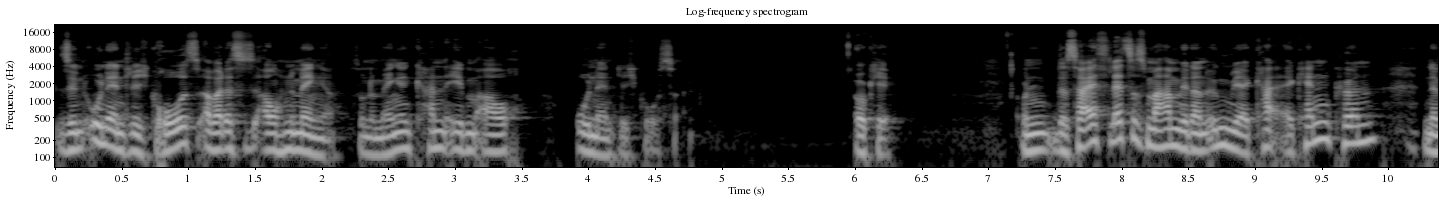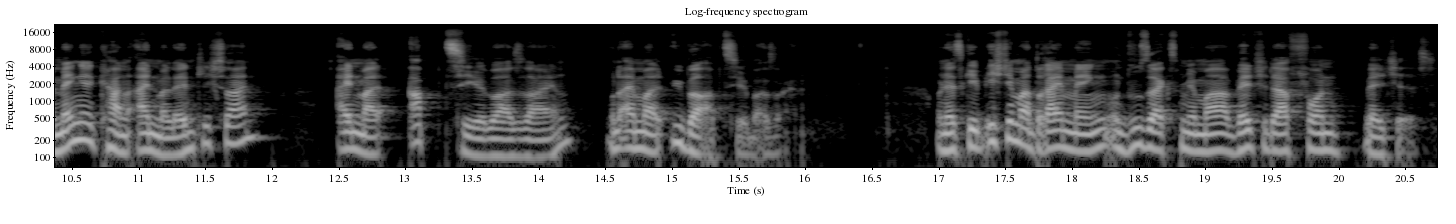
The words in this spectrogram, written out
sind unendlich groß, aber das ist auch eine Menge. So eine Menge kann eben auch unendlich groß sein. Okay. Und das heißt, letztes Mal haben wir dann irgendwie erkennen können, eine Menge kann einmal endlich sein, einmal abzählbar sein und einmal überabzählbar sein. Und jetzt gebe ich dir mal drei Mengen und du sagst mir mal, welche davon welche ist.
